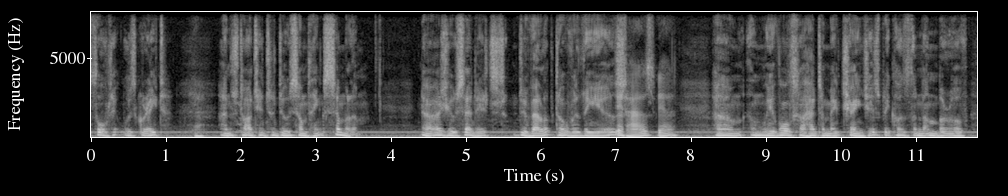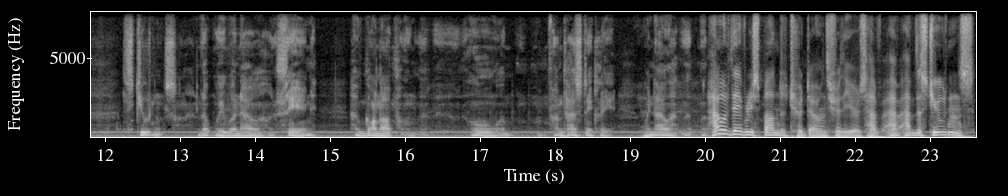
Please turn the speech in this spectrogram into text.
thought it was great Yeah. and started to do something similar. Now, as you said, it's developed over the years. It has, yeah. Um, and we've also had to make changes because the number of students that we were now seeing have gone up oh, fantastically. We now How have they responded to it down through the years? Have, have have the students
